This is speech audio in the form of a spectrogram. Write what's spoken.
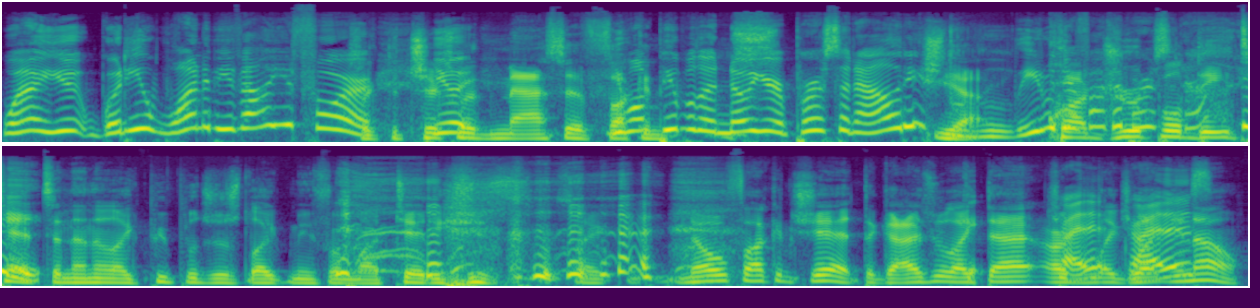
why are you what do you want to be valued for It's like the chicks you, with massive fucking. you want people to know your personality should yeah lead with your fucking quadruple D tits, and then they're like, people just like me for my titties. it's like no fucking shit. The guys who like that are try, like try this you know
